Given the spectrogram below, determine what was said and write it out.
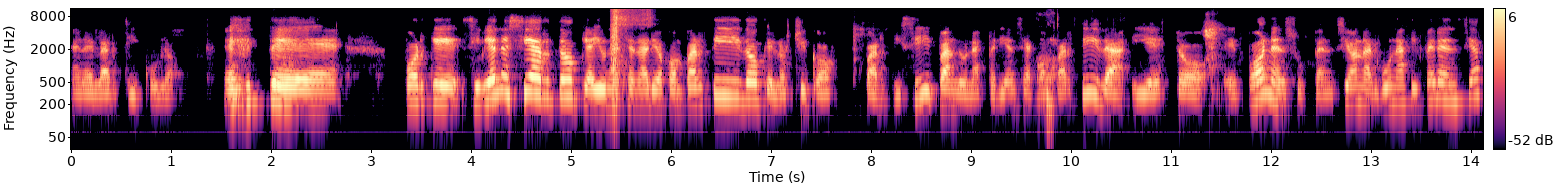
en el artículo. Este, porque si bien es cierto que hay un escenario compartido, que los chicos participan de una experiencia compartida y esto eh, pone en suspensión algunas diferencias,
